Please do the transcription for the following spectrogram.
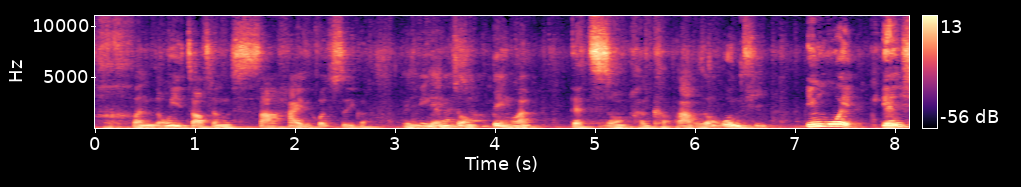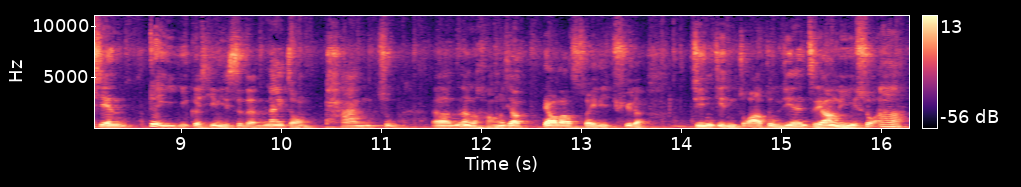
很容易造成杀害，或者是一个很严重病患的这种很可怕的这种问题。因为原先对于一个心理师的那一种攀住，呃，那个航校掉到水里去了，紧紧抓住。今天只要你一说啊，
